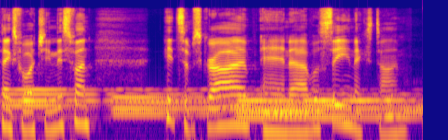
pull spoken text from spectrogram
Thanks for watching this one. Hit subscribe and uh, we'll see you next time.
